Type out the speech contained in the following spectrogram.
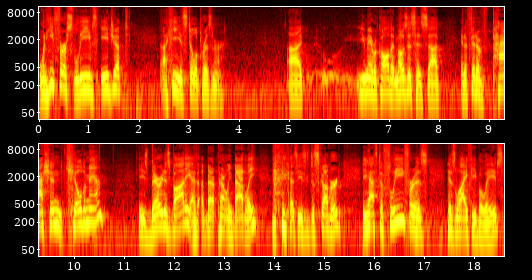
when he first leaves Egypt, uh, he is still a prisoner. Uh, you may recall that Moses has uh, in a fit of passion, killed a man. He's buried his body, apparently badly, because he's discovered. He has to flee for his, his life, he believes.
